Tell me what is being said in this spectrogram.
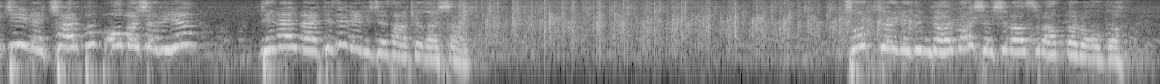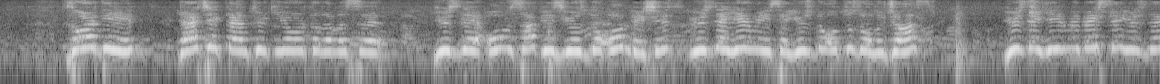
iki ile çarpıp o başarıyı genel merkeze vereceğiz arkadaşlar. Çok söyledim galiba şaşıran suratlar oldu. Zor değil. Gerçekten Türkiye ortalaması yüzde onsa biz yüzde on beşiz. Yüzde yirmi ise yüzde otuz olacağız. Yüzde yirmi beşse yüzde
